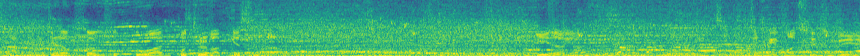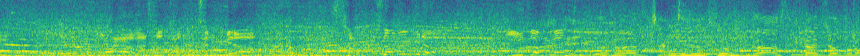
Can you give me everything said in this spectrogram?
장재석 선수 또한 코트를 밟겠습니다. 이정현. 장재석의 거친 수비. 다가가서 던집니다. 석점입니다. 아, 이정현. 이거는 장재석 선수가 순간적으로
